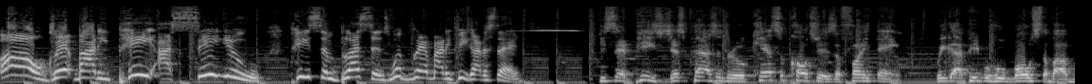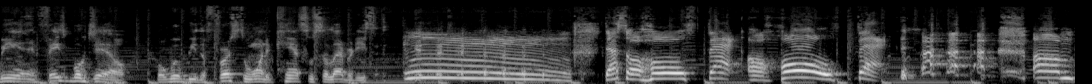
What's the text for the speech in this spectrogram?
oh, Grant Body P, I see you. Peace and blessings. What Grant Body P got to say? He said, Peace, just passing through. Cancel culture is a funny thing. We got people who boast about being in Facebook jail, but we'll be the first to want to cancel celebrities. Mm, that's a whole fact. A whole fact. um,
